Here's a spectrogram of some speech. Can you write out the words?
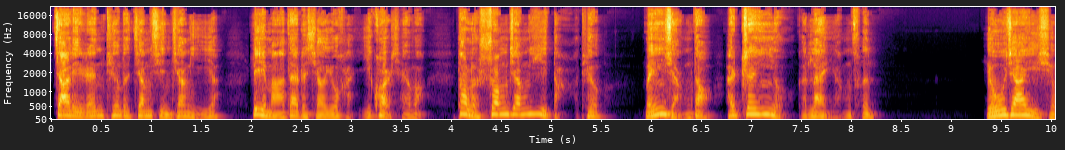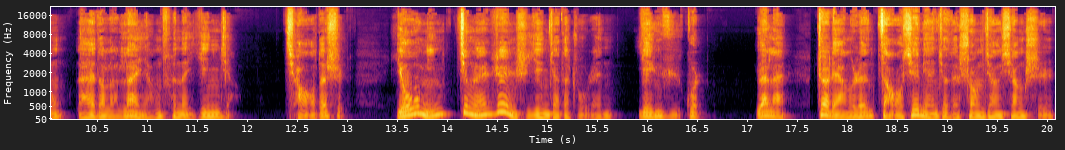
家里人听得将信将疑呀，立马带着小尤海一块前往。到了双江一打听，没想到还真有个烂阳村。尤家一行来到了烂阳村的殷家，巧的是，游民竟然认识殷家的主人殷玉贵原来这两个人早些年就在双江相识。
